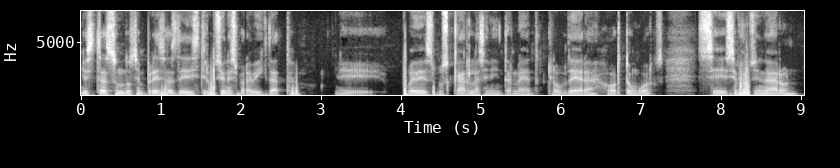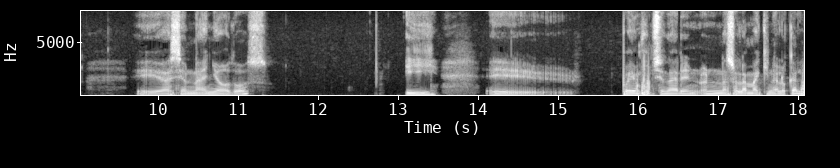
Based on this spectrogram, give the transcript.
Estas son dos empresas de distribuciones para Big Data. Eh, puedes buscarlas en internet, Cloudera, Hortonworks, se, se fusionaron eh, hace un año o dos y eh, pueden funcionar en, una sola máquina local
